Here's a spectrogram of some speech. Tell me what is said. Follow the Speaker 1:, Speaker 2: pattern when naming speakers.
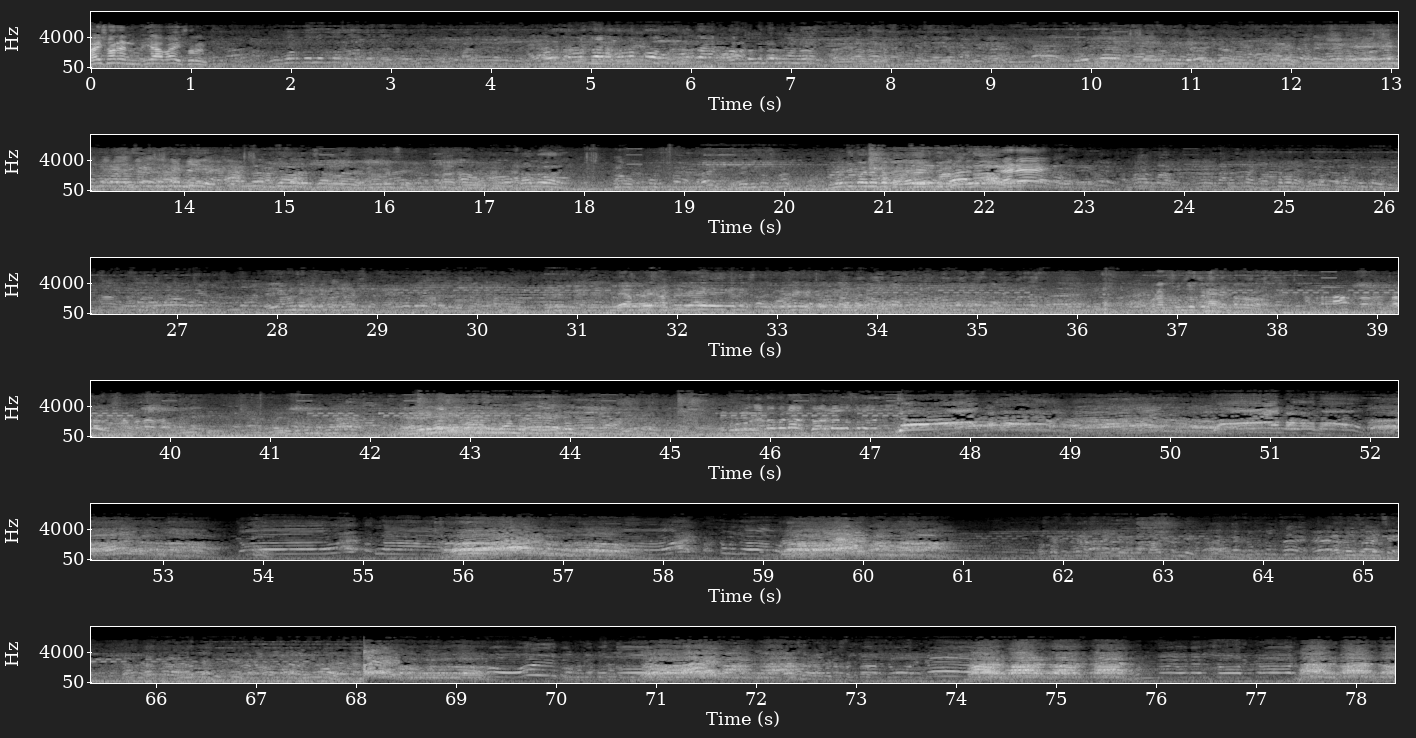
Speaker 1: ভাই সরেন ইয়া ভাই সরেন। রেডি ওনার সুন্দর করে স্ট্যান্ডটা ধরো
Speaker 2: উন্নয়নের সরকার বারবার দরকার।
